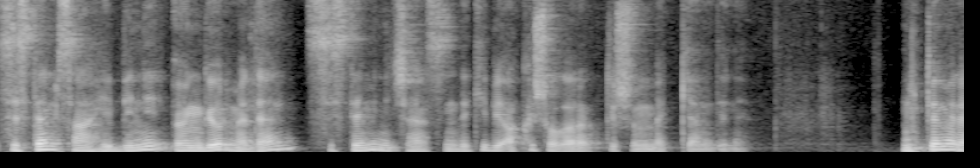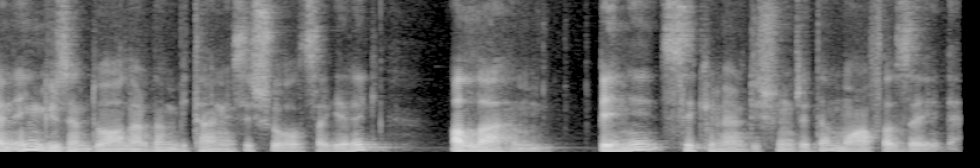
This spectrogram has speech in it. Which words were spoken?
Sistem sahibini öngörmeden sistemin içerisindeki bir akış olarak düşünmek kendini. Muhtemelen en güzel dualardan bir tanesi şu olsa gerek. Allah'ım beni seküler düşünceden muhafaza eyle.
